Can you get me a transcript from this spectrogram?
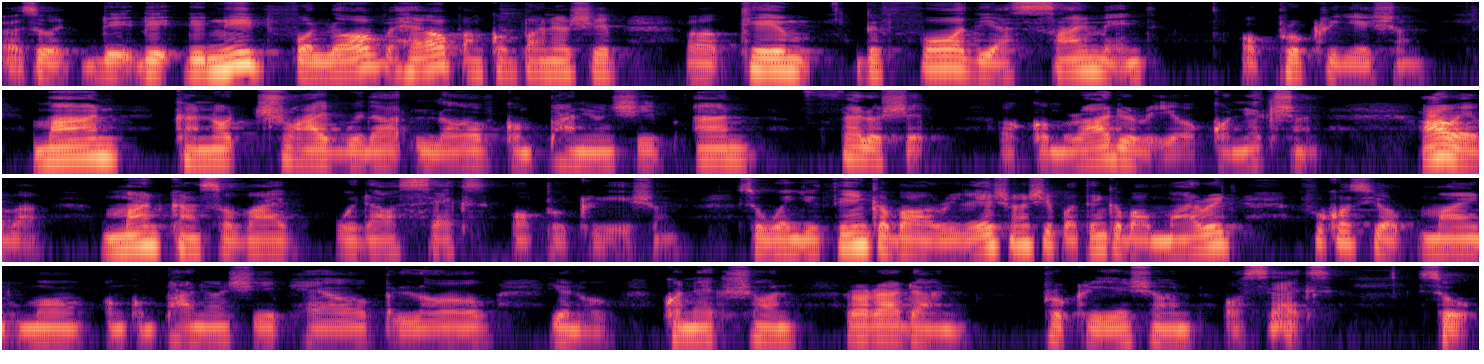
Uh, so the, the, the, need for love, help, and companionship uh, came before the assignment of procreation. Man cannot thrive without love, companionship, and fellowship, or camaraderie, or connection. However, man can survive without sex or procreation. So when you think about relationship or think about marriage, focus your mind more on companionship, help, love, you know, connection, rather than procreation or sex. So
